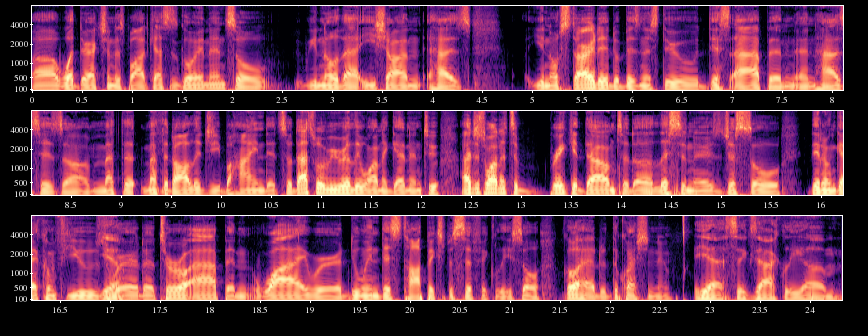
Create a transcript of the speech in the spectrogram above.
uh, what direction this podcast is going in, so we know that Eshan has, you know, started a business through this app and and has his um, method methodology behind it. So that's what we really want to get into. I just wanted to break it down to the listeners, just so they don't get confused Yeah. where the Turo app and why we're doing this topic specifically. So go ahead with the question. Now. Yes, exactly. Um,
